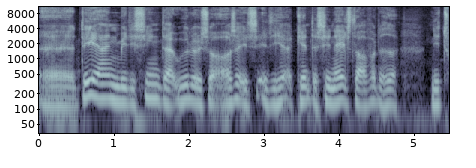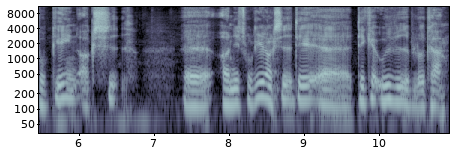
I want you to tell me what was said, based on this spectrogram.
øh, det er en medicin, der udløser også et af de her kendte signalstoffer, der hedder nitrogenoxid. Øh, og nitrogenoxid, det, er, det kan udvide blodkar.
